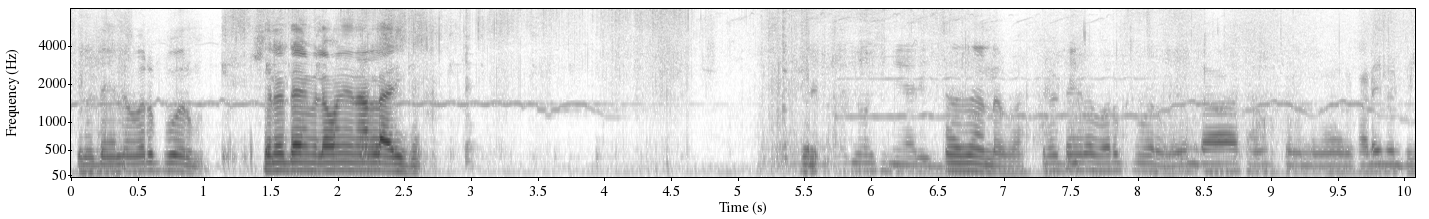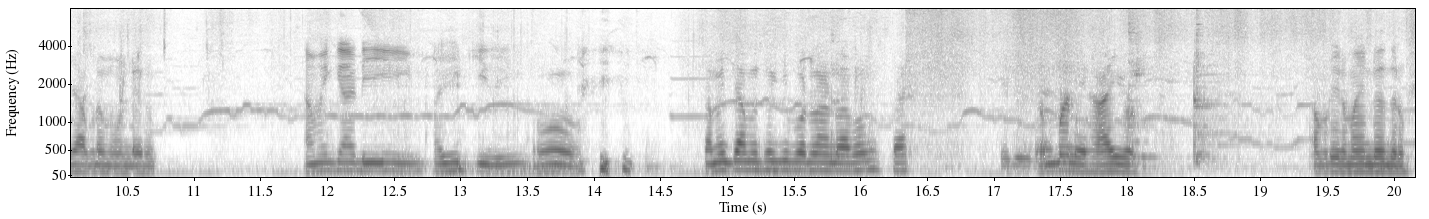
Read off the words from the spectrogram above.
சில டைம்ல வெறுப்பு வரும். சில டைமில் கொஞ்சம் நல்லா இருக்கும் அதுதான்டாப்பா சில டைம்ல வெறுப்பு வரும் வேண்டா சமைச்சு ஒரு கடையில் எடுத்து சாப்பிட மாட்டேரும் சமைக்காடி பசிக்குது ஓ. சமைக்காம தூக்கி போடலான்னு பாப்போம் சார். அம்மா நீ ஹாய்வோ அப்படி ஒரு மைண்ட் வந்துடும்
